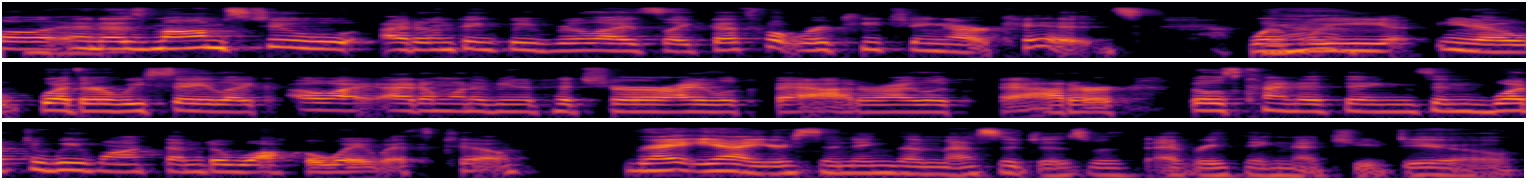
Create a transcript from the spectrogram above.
Well, yeah. and as moms too, I don't think we realize like that's what we're teaching our kids when yeah. we, you know, whether we say like, oh, I, I don't want to be in a picture, I look bad, or I look fat, or those kind of things. And what do we want them to walk away with too? Right. Yeah. You're sending them messages with everything that you do.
